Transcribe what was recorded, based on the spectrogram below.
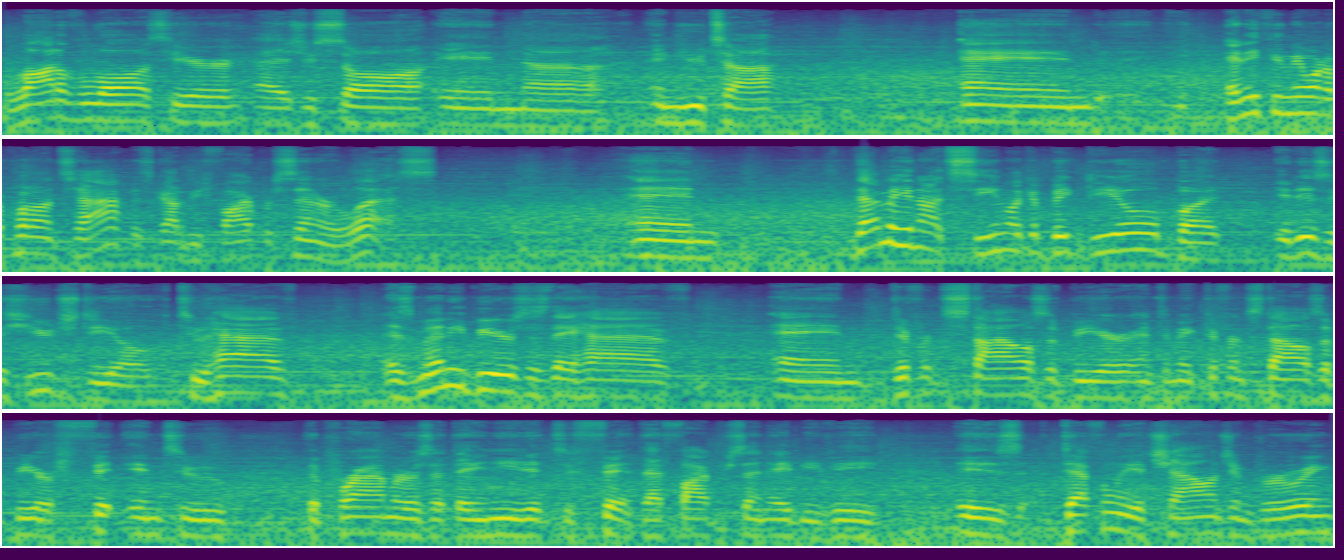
A lot of laws here, as you saw in uh, in Utah, and anything they want to put on tap has got to be five percent or less. And that may not seem like a big deal, but it is a huge deal to have as many beers as they have and different styles of beer and to make different styles of beer fit into the parameters that they need it to fit that 5% ABV is definitely a challenge in brewing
